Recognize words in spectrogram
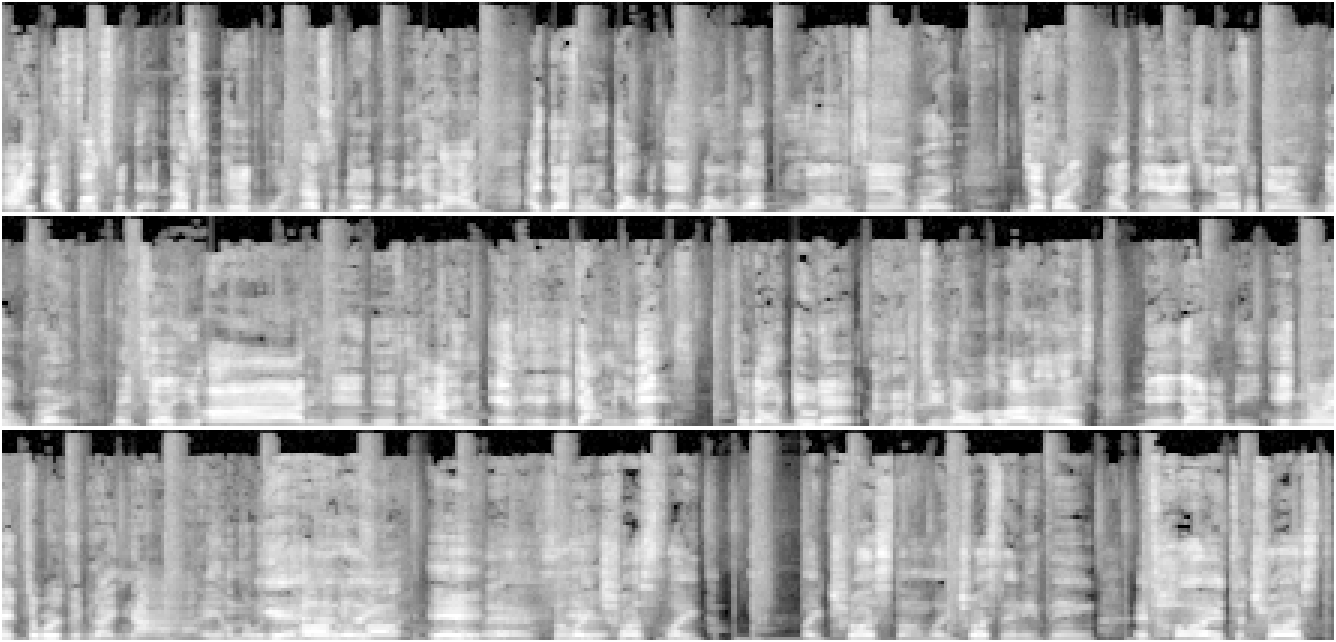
I I fucks with that. That's a good one. That's a good one because I I definitely dealt with that growing up. You know what I'm saying? Right. Just like my parents, you know, that's what parents do. Right. They tell you, ah, I didn't did this, and I didn't, and it, it got me this. So don't do that. but you know, a lot of us being younger be ignorant towards it. Be like, nah, they don't know what yeah, they're talking like, about. Yeah. Yeah. So yeah. like trust, like, like trust them, like trust anything. It's hard to trust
